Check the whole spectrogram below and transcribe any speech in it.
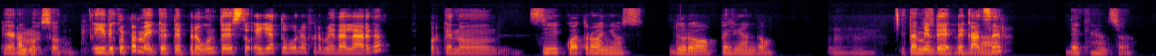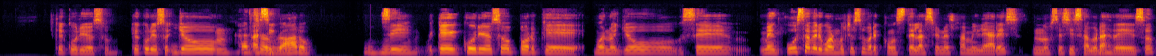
Qué hermoso. Y discúlpame que te pregunte esto, ¿ella tuvo una enfermedad larga? Porque no... Sí, cuatro años duró peleando. ¿Y también de, de, cáncer? De cáncer. Qué curioso, qué curioso. Yo... Cáncer así, raro. Sí, qué curioso porque, bueno, yo sé, me gusta averiguar mucho sobre constelaciones familiares, no sé si sabrás de eso,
